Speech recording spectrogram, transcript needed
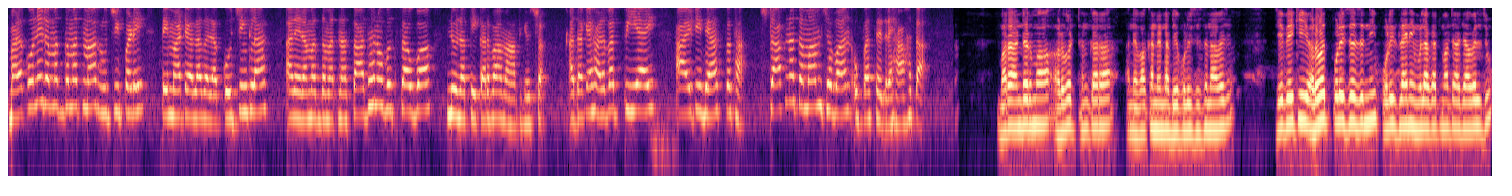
બાળકોને રમતગમતમાં રુચિ પડે તે માટે અલગ અલગ કોચિંગ ક્લાસ અને રમતગમતના સાધનો વિકસાવવાનું નક્કી કરવામાં આવ્યું છે. આ તકે હળવદ પીઆઈ, આઈટી વ્યાસ તથા સ્ટાફના તમામ જવાન ઉપસ્થિત રહ્યા હતા. મારા અંડરમાં હળવદ ટંકારા અને વાંકાનેરના બે પોલીસ સ્ટેશન આવે છે. જે પૈકી હળવદ પોલીસ સ્ટેશનની પોલીસ લાઇનની મુલાકાત માટે આજે આવેલ છું.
